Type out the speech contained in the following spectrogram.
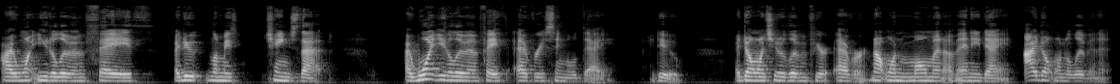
I want you to live in faith. I do. Let me change that. I want you to live in faith every single day. I do. I don't want you to live in fear ever. Not one moment of any day. I don't want to live in it.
